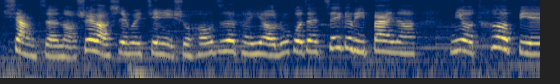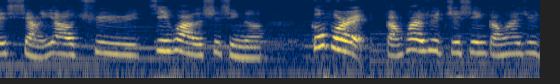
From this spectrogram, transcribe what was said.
象征哦。所以老师也会建议属猴子的朋友，如果在这个礼拜呢，你有特别想要去计划的事情呢，Go for it，赶快去执行，赶快去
